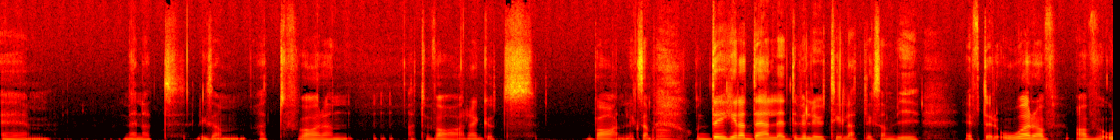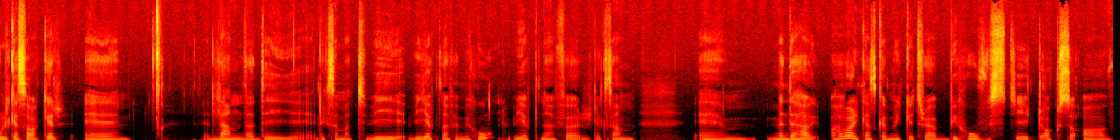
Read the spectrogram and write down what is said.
Ehm, men att, liksom, att, vara, en- att vara Guds barn. Liksom. Ja. Och det, hela det ledde väl ut till att liksom vi efter år av, av olika saker eh, landade i liksom att vi, vi öppnar för mission. Vi öppnar för... Liksom, men det har, har varit ganska mycket tror jag, behovsstyrt också av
